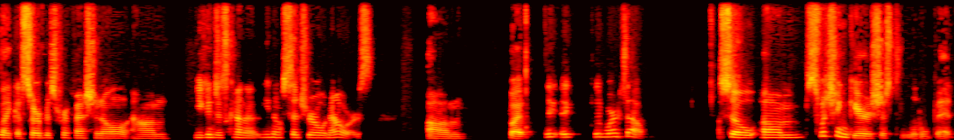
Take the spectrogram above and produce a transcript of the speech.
like a service professional, um, you can just kind of you know set your own hours. Um, but it, it, it works out. So um, switching gears just a little bit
